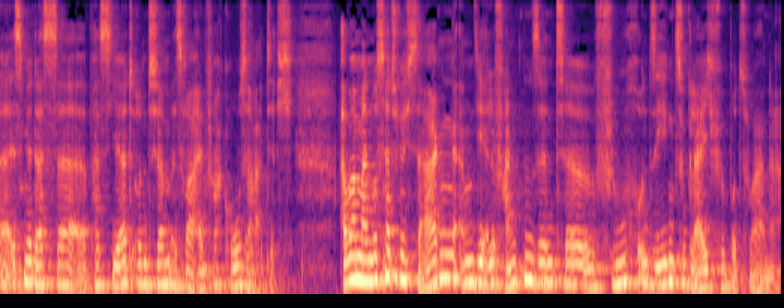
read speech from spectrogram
äh, ist mir das äh, passiert und ähm, es war einfach großartig. Aber man muss natürlich sagen, ähm, die Elefanten sind äh, Fluch und Segen zugleich für Botswana.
